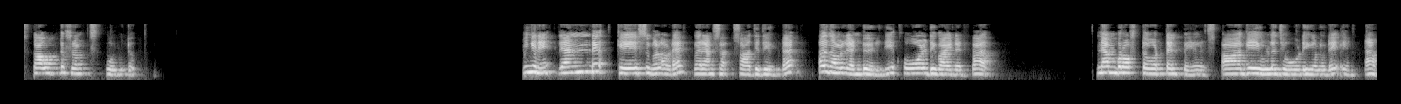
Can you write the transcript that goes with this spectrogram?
scout from school two ഇങ്ങനെ രണ്ട് കേസുകൾ അവിടെ വരാൻ സാധ്യതയുണ്ട്. അത് നമ്മൾ രണ്ടും എഴുതി. Whole divided by number of total pairs ആകെയുള്ള ജോഡികളുടെ എണ്ണം.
